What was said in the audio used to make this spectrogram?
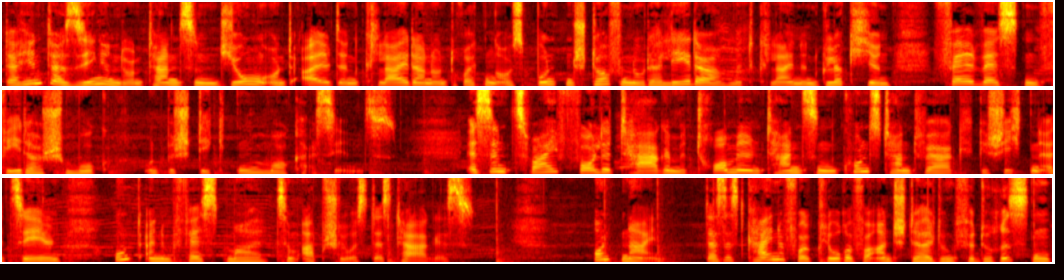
Dahinter singend und tanzend, jung und alt in Kleidern und Röcken aus bunten Stoffen oder Leder mit kleinen Glöckchen, Fellwesten, Federschmuck und bestickten Mokassins. Es sind zwei volle Tage mit Trommeln, Tanzen, Kunsthandwerk, Geschichten erzählen und einem Festmahl zum Abschluss des Tages. Und nein, das ist keine Folkloreveranstaltung für Touristen,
